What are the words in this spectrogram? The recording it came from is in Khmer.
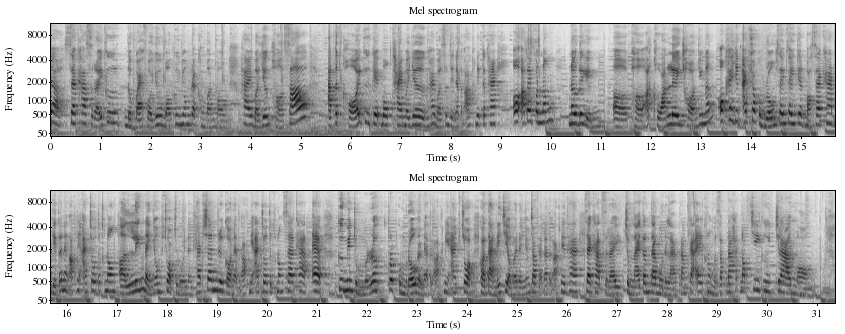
យ៉ាសេខាសេរីគឺ the best for you ហ្មងគឺខ្ញុំ recommend ហ្មងហើយបើយើងប្រើសល់អាទិត្យក្រោយគឺគេបូកថែមមកយើងហើយបើសិនជាអ្នកទាំងអស់គ្នាគិតថាអូអត់ទេប៉ុណ្ណឹងនៅដូចយើងអឺប្រើអត់គ្រាន់លេងច្រើនជាងហ្នឹងអូខេយើងអាចភ្ជាប់គម្រោងផ្សេងផ្សេងទៀតរបស់ Share Card និយាយទៅអ្នកនរគ្នាអាចចូលទៅក្នុង link ដែលខ្ញុំភ្ជាប់ជាមួយនឹង caption ឬក៏អ្នកនរគ្នាអាចចូលទៅក្នុង Share Card app គឺមានជំរើសគ្រប់គម្រោងដែលអ្នកទាំងអស់គ្នាអាចភ្ជាប់គ្រាន់តែនេះជាអ្វីដែលខ្ញុំចង់ប្រាប់អ្នកទាំងអស់គ្នាថា Share Card សេរីចំណាយត្រឹមតែ1ដុល្លារ5កាក់ឯក្នុងមួយសប្តាហ៍ 10G គឺច្រើនហ្មង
